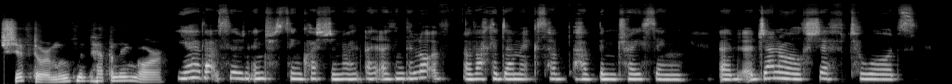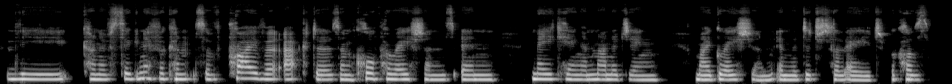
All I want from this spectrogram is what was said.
shift or movement happening or? Yeah, that's an interesting question. I, I think a lot of, of academics have, have been tracing a general shift towards the kind of significance of private actors and corporations in making and managing migration in the digital age because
